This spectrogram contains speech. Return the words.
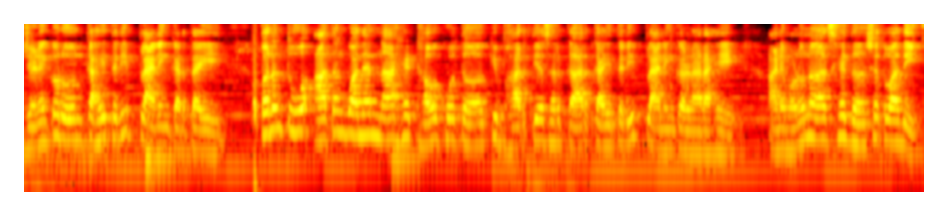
जेणेकरून काहीतरी प्लॅनिंग करता येईल. परंतु आतंकवाद्यांना हे ठाऊक होतं की भारतीय सरकार काहीतरी प्लॅनिंग करणार आहे. आणि म्हणूनच हे दहशतवादी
